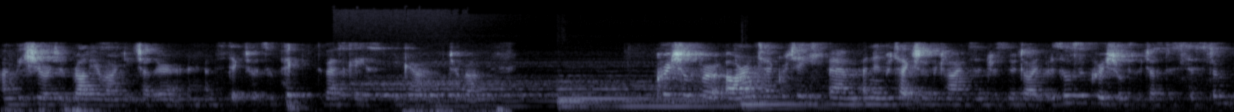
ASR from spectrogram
and be sure to rally around each other and, and stick to it. So pick the best case you can to run. Crucial for our integrity um, and in protection of the client's interests, no doubt, but it's also crucial to the justice system.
